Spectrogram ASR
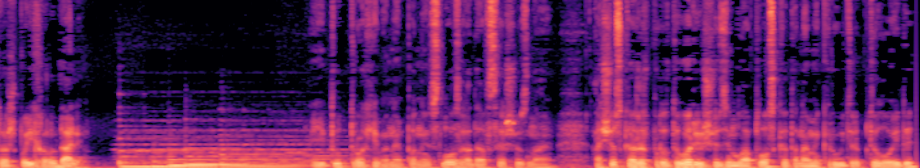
Тож поїхали далі. Тут трохи мене понесло, згадав все, що знаю. А що скажеш про теорію, що земля плоска та нами керують рептилоїди?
